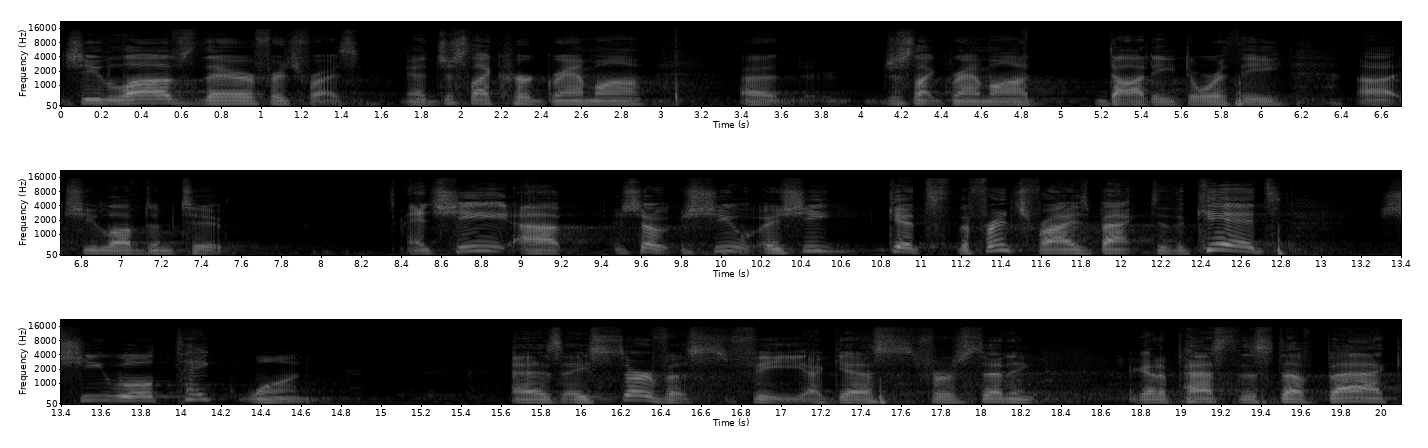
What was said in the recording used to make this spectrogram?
She loves their French fries, uh, just like her grandma, uh, just like Grandma Dottie Dorothy. Uh, she loved them too. And she uh, so she she gets the French fries back to the kids. She will take one as a service fee, I guess, for setting, I got to pass this stuff back.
